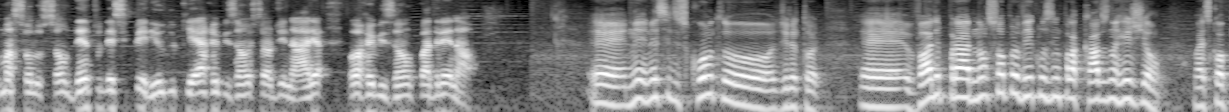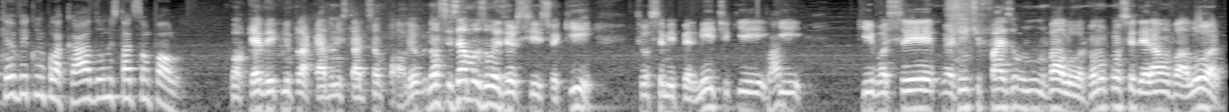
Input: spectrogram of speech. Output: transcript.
uma solução dentro desse período que é a revisão extraordinária ou a revisão quadrenal. É, nesse desconto, diretor, é, vale para não só para veículos emplacados na região, mas qualquer veículo emplacado no estado de São Paulo. Qualquer veículo emplacado no estado de São Paulo. Eu, nós fizemos um exercício aqui, se você me permite, que, claro. que, que você a gente faz um valor. Vamos considerar um valor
